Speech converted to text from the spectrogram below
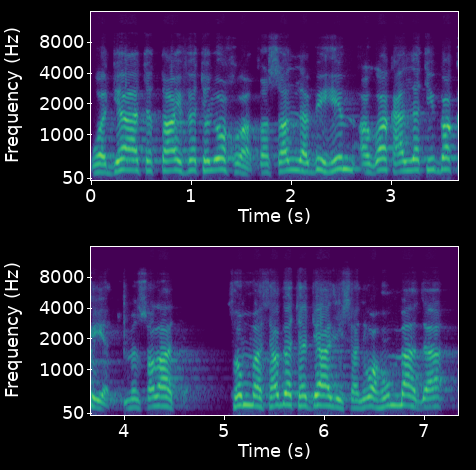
وجاءت الطائفة الأخرى فصلى بهم الركعة التي بقيت من صلاته. ثم ثبت جالسا وهم ماذا؟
